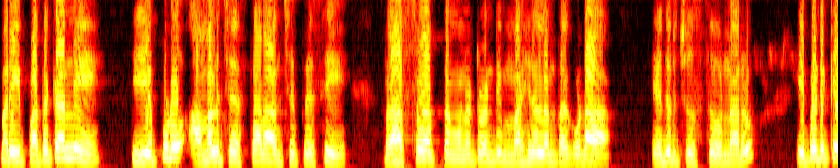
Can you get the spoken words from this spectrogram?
మరి ఈ పథకాన్ని ఎప్పుడు అమలు చేస్తారా అని చెప్పేసి రాష్ట్ర వ్యాప్తంగా ఉన్నటువంటి మహిళలంతా కూడా ఎదురు చూస్తూ ఉన్నారు. ఇప్పటికే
